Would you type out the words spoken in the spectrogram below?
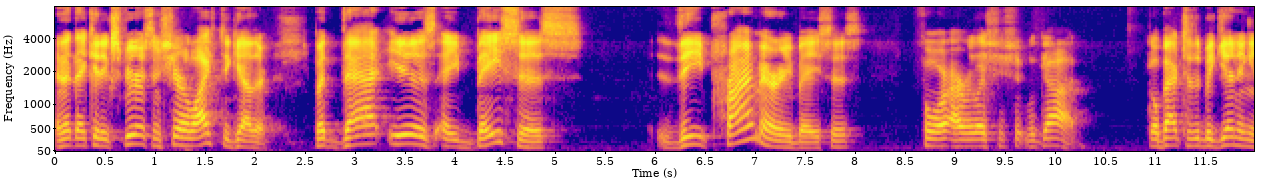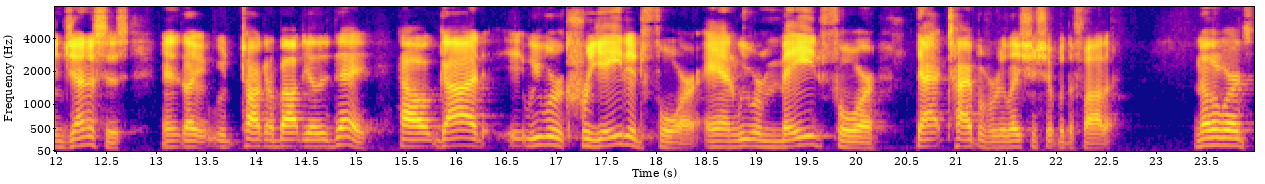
and that they could experience and share life together. But that is a basis, the primary basis for our relationship with God. Go back to the beginning in Genesis, and like we were talking about the other day, how God, we were created for and we were made for that type of relationship with the Father. In other words,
